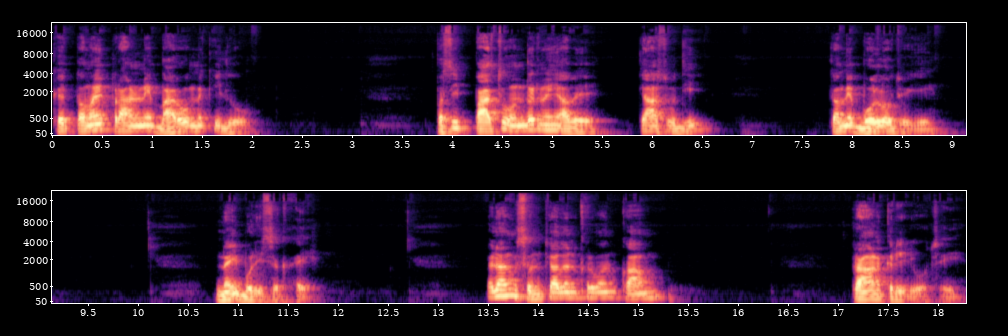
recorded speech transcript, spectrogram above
કે તમે પ્રાણને બારો મૂકી દો. પછી પાછું અંદર નહીં આવે, ત્યાં સુધી તમે બોલો જોઈએ. નહીં બોલી શકાય. એટલે આનું સંચાલન કરવાનું કામ પ્રાણ કરી રહ્યો છે.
